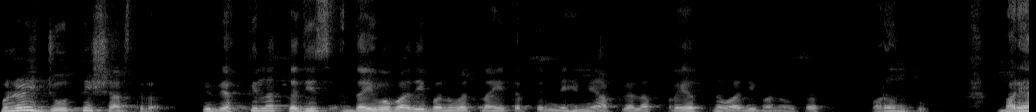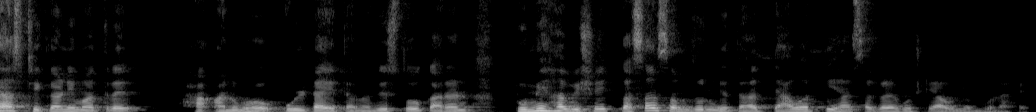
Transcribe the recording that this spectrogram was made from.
मंडळी ज्योतिषशास्त्र हे व्यक्तीला कधीच दैववादी बनवत नाही तर ते नेहमी आपल्याला प्रयत्नवादी बनवतं. परंतु बऱ्याच ठिकाणी मात्र हा अनुभव उलटा येताना दिसतो. कारण तुम्ही हा विषय कसा समजून घेता त्यावरती ह्या सगळ्या गोष्टी अवलंबून आहेत.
